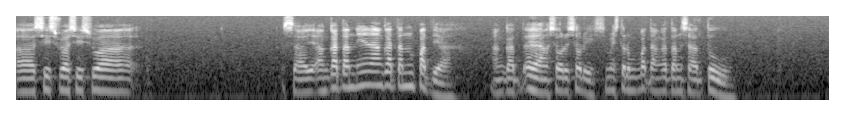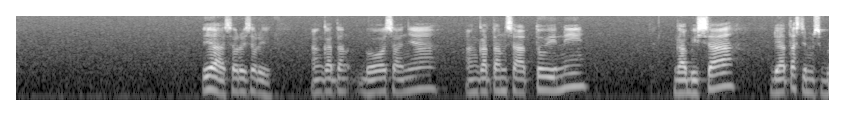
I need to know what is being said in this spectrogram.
eh, siswa-siswa saya angkatan ini angkatan 4 ya? Angkat eh sorry sorry semester 4 angkatan 1 ya sorry sorry. Angkatan bahwasanya angkatan satu ini nggak bisa di atas jam 11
